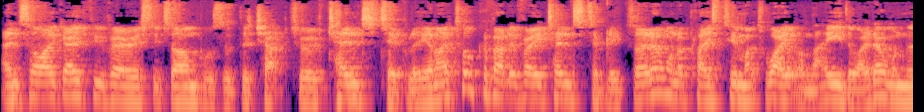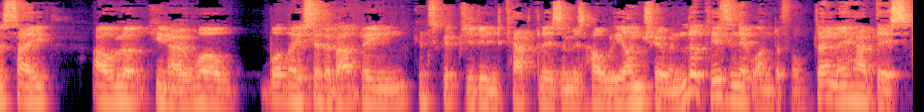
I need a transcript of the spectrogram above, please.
And so I go through various examples of the chapter of tentatively, and I talk about it very tentatively because I don't want to place too much weight on that either. I don't want to say, oh, look, you know, well, what they said about being conscripted into capitalism is wholly untrue. And look, isn't it wonderful? Don't they have this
